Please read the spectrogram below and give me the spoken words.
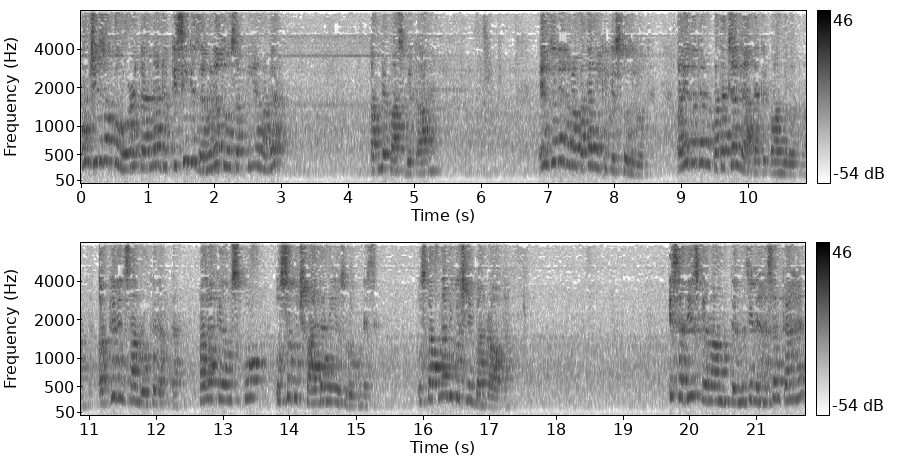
ان چیزوں کو ہولڈ کرنا جو کسی کی ضرورت ہو سکتی ہے، مگر اپنے پاس بیکار ہے۔ ایک دنیا ہمیں پتہ نہیں کہ کس کو ضرورت ہے۔ اور ایک ہوتا ہمیں پتہ چل جاتا ہے کہ کون ضرورت مند ہے۔ اور پھر انسان روکے رکھتا ہے۔ حالانکہ اس کو، اس سے کچھ فائدہ نہیں اس روکنے سے۔ اس کا اپنا بھی کچھ نہیں بن رہا ہوتا۔ اس حدیث کے امام ترمزی نے حسن کہا ہے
